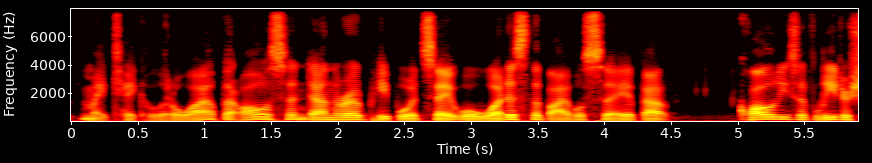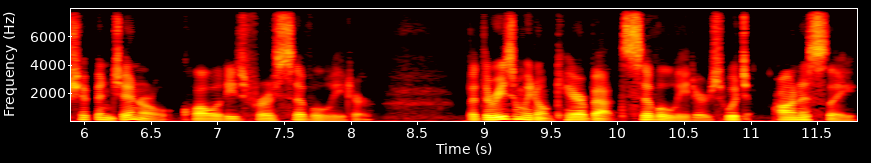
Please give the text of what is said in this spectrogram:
it might take a little while, but all of a sudden down the road, people would say, well, what does the Bible say about qualities of leadership in general, qualities for a civil leader? But the reason we don't care about civil leaders, which honestly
